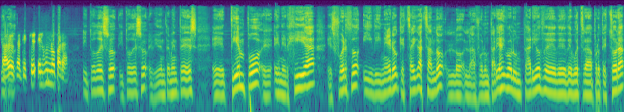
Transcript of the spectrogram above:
¿sabes? O sea, que es, que es un no parar. Y todo eso, y todo eso, evidentemente, es eh, tiempo, eh, energía, esfuerzo y dinero que estáis gastando las voluntarias y voluntarios de, vuestra protectora,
